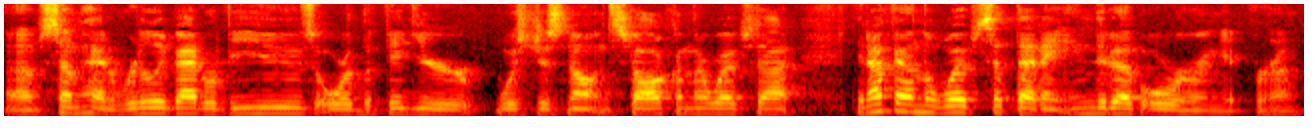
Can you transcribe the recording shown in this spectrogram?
Um, some had really bad reviews, or the figure was just not in stock on their website. Then I found the website that I ended up ordering it from.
